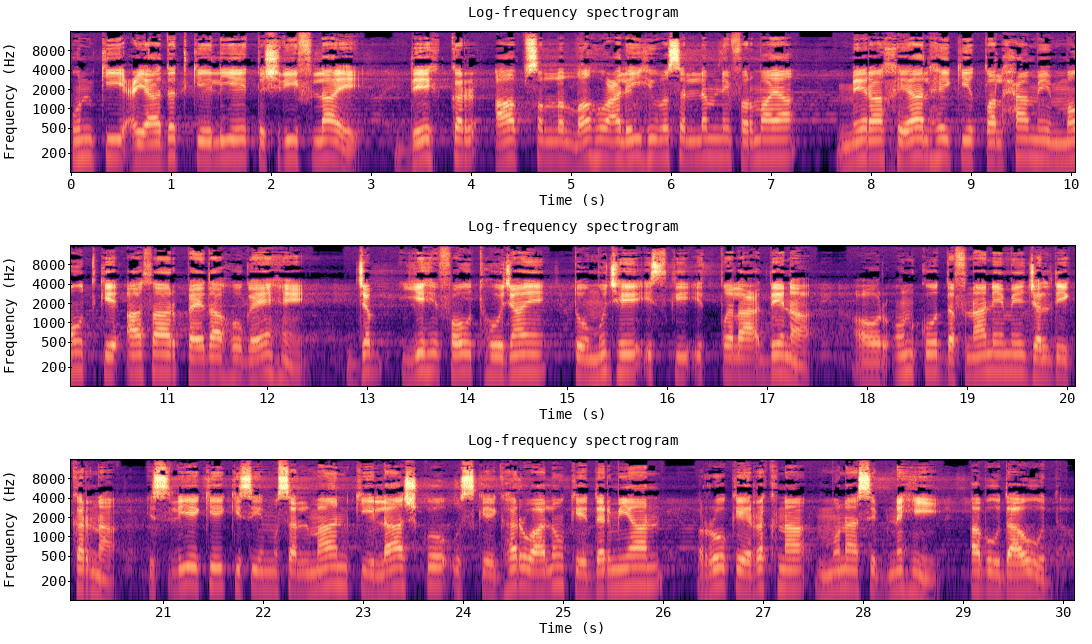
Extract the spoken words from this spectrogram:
ان کی عیادت کے لیے تشریف لائے۔ دیکھ کر آپ صلی اللہ علیہ وسلم نے فرمایا، میرا خیال ہے کہ طلحہ میں موت کے آثار پیدا ہو گئے ہیں۔ جب یہ فوت ہو جائیں تو مجھے اس کی اطلاع دینا اور ان کو دفنانے میں جلدی کرنا۔ اس لیے کہ کسی مسلمان کی لاش کو اس کے گھر والوں کے درمیان رو کے رکھنا مناسب نہیں۔ ابو داود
